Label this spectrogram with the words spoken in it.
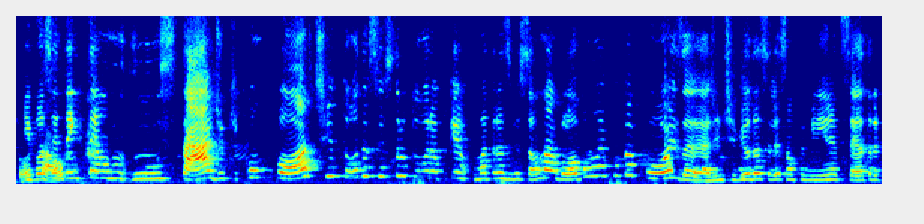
Total. E você tem que ter um, um, estádio que comporte toda essa estrutura, porque uma transmissão na Globo não é pouca coisa. A gente viu da seleção feminina, etc.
